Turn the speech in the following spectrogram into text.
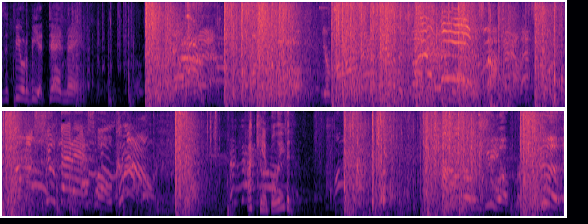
How's it feel to be a dead man? You're wrong, and the man of the shoulder Stop now, that's. Someone shoot that asshole! Come on! I can't believe it. I'm throwing you up for good.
